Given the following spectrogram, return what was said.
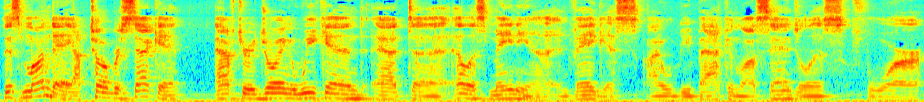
This Monday, October 2nd, after enjoying a weekend at uh, Ellis Mania in Vegas, I will be back in Los Angeles for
